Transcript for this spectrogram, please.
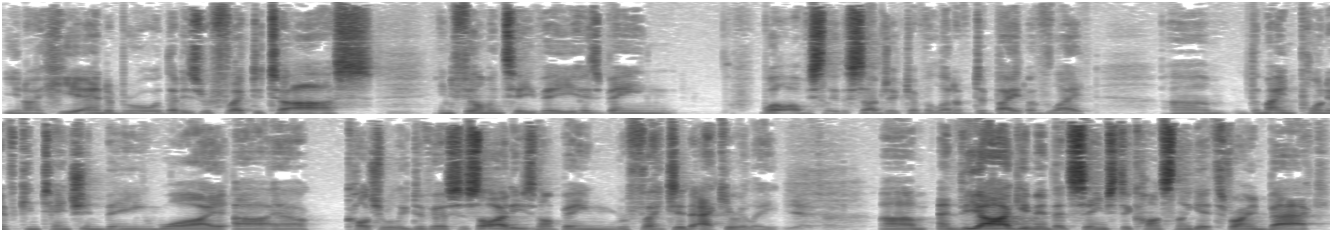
you know, here and abroad, that is reflected to us in film and TV has been, well, obviously the subject of a lot of debate of late. Um, the main point of contention being why are our culturally diverse societies not being reflected accurately? Yeah, Um, and the argument that seems to constantly get thrown back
